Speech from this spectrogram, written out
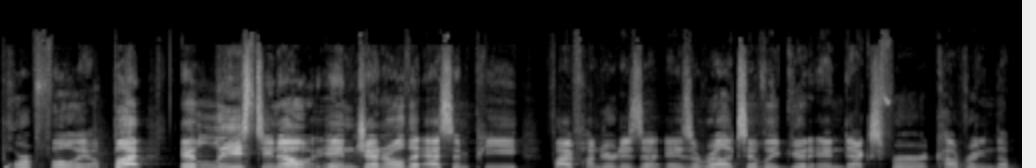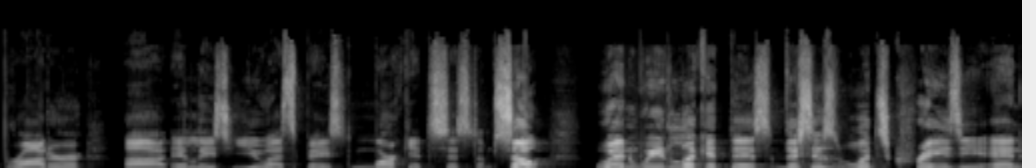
portfolio. But at least you know in general the S&P 500 is a is a relatively good index for covering the broader uh, at least US based market system. So when we look at this, this is what's crazy. And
